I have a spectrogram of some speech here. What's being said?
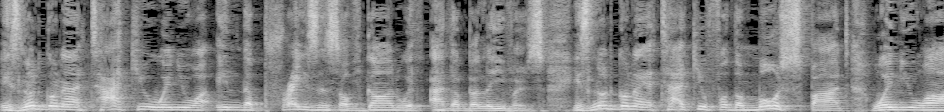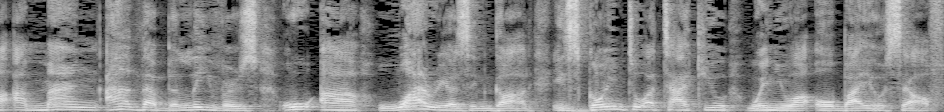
It's not going to attack you when you are in the presence of God with other believers. It's not going to attack you for the most part when you are among other believers who are warriors in God is going to attack you when you are all by yourself.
